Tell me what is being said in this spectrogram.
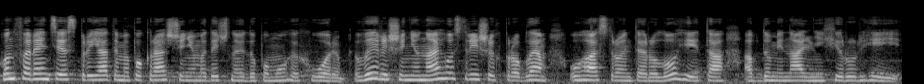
конференція сприятиме покращенню медичної допомоги хворим, вирішенню найгостріших проблем у гастроентерології та абдомінальній хірургії.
